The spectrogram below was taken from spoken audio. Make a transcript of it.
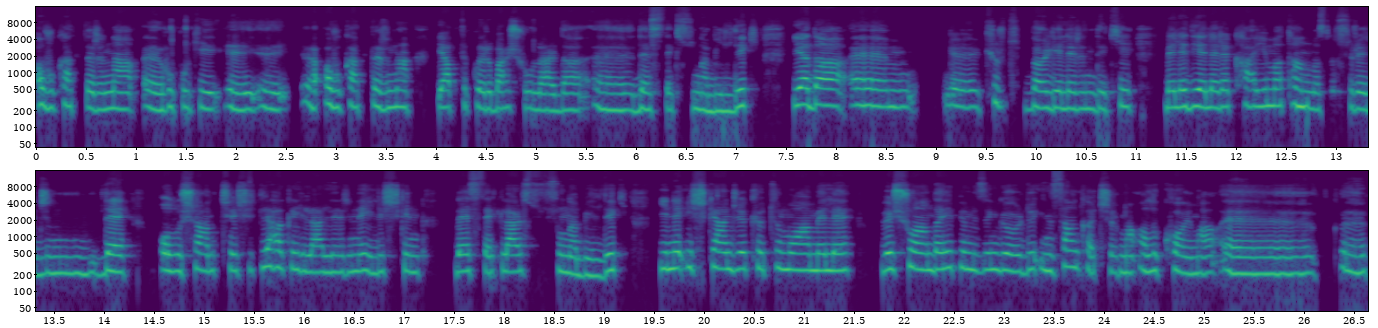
avukatlarına, e, hukuki e, e, avukatlarına yaptıkları başvurularda e, destek sunabildik. Ya da e, Kürt bölgelerindeki belediyelere kayyım atanması sürecinde oluşan çeşitli hak ihlallerine ilişkin destekler sunabildik. Yine işkence, kötü muamele ve şu anda hepimizin gördüğü insan kaçırma, alıkoyma, e, e,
